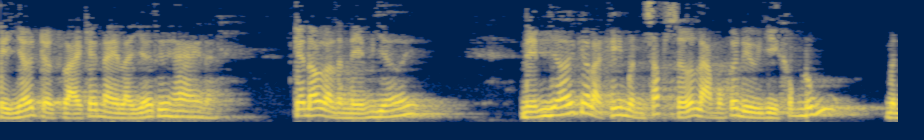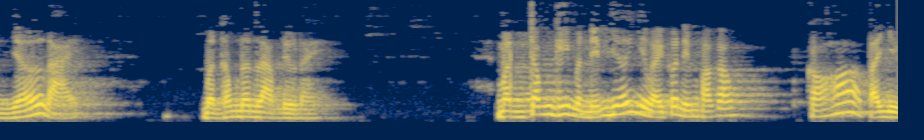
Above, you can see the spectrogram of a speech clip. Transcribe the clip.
Thì nhớ trực lại cái này là giới thứ hai nè. Cái đó gọi là niệm giới. Niệm giới cái là khi mình sắp sửa làm một cái điều gì không đúng, Mình nhớ lại. Mình không nên làm điều này. Mình trong khi mình niệm giới như vậy có niệm Phật không? Có, tại vì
